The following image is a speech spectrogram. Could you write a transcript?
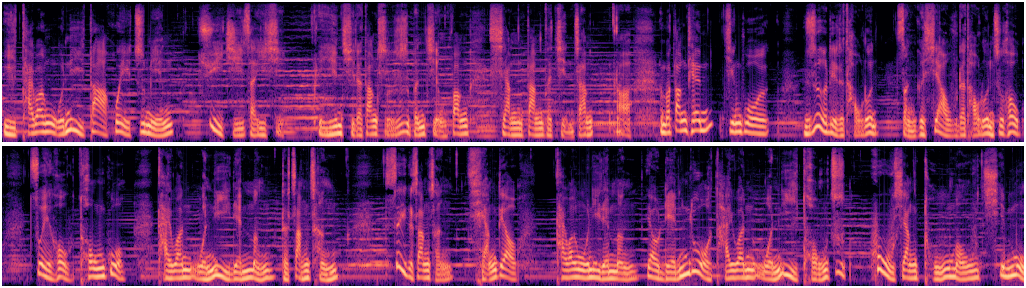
以台湾文艺大会之名聚集在一起，引起了当时日本警方相当的紧张啊。那么当天经过热烈的讨论，整个下午的讨论之后，最后通过台湾文艺联盟的章程。这个章程强调台湾文艺联盟要联络台湾文艺同志。互相图谋倾慕，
